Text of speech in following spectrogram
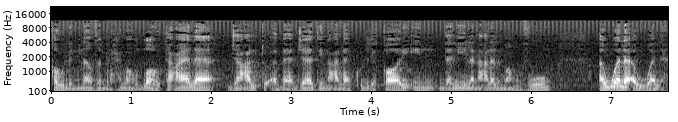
قول الناظم رحمه الله تعالى جعلت أبا جاد على كل قارئ دليلا على المنظوم أول اولا.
